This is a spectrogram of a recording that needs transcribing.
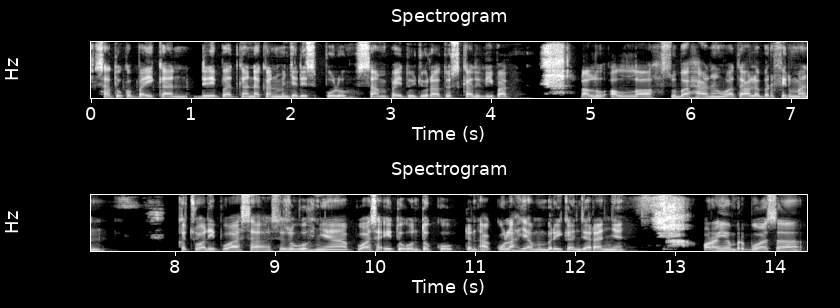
satu kebaikan dilipat gandakan menjadi 10 sampai 700 kali lipat. Lalu Allah Subhanahu wa taala berfirman, kecuali puasa, sesungguhnya puasa itu untukku dan akulah yang memberi ganjarannya. Orang yang berpuasa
